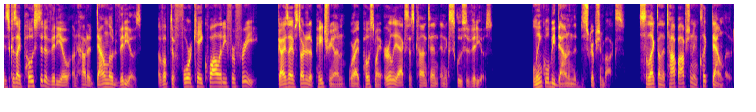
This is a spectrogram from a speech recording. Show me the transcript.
is because I posted a video on how to download videos of up to 4K quality for free. Guys, I have started a Patreon where I post my early access content and exclusive videos. Link will be down in the description box. Select on the top option and click Download.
